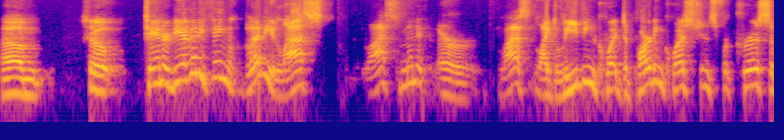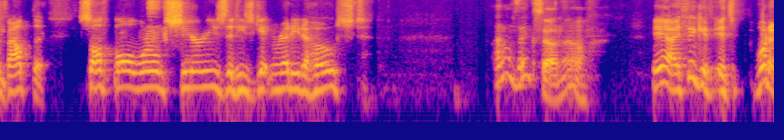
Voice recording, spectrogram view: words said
Um, so Tanner, do you have anything, any last last minute or last like leaving departing questions for Chris about the softball World Series that he's getting ready to host? I don't think so. No. Yeah, I think it, it's what a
